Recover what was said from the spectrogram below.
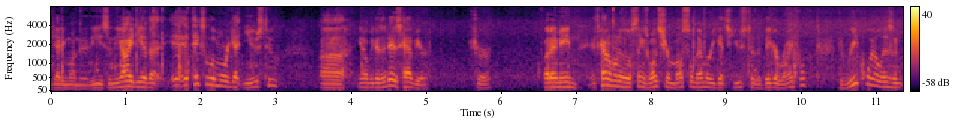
getting one of these. And the idea that it, it takes a little more getting used to, uh, you know, because it is heavier, sure. But I mean, it's kind of one of those things, once your muscle memory gets used to the bigger rifle, the recoil isn't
